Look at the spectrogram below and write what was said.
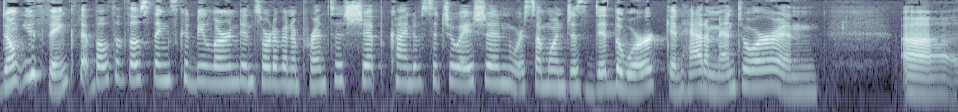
don't you think that both of those things could be learned in sort of an apprenticeship kind of situation where someone just did the work and had a mentor and uh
